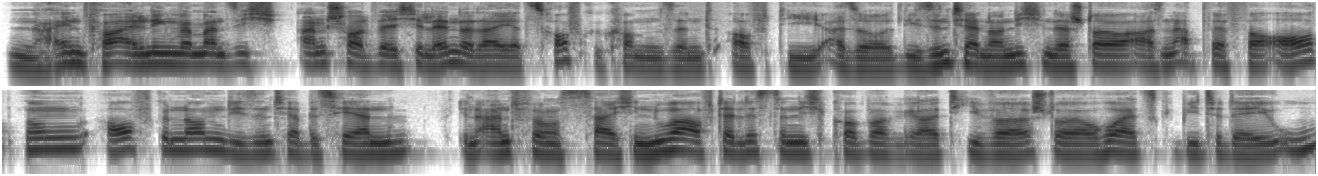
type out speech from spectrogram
Nein, vor allen Dingen, wenn man sich anschaut, welche Länder da jetzt draufgekommen sind auf die, also die sind ja noch nicht in der Steueroasenabwehrverordnung aufgenommen, die sind ja bisher in Anführungszeichen nur auf der Liste nicht kooperativer Steuerhoheitsgebiete der EU.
